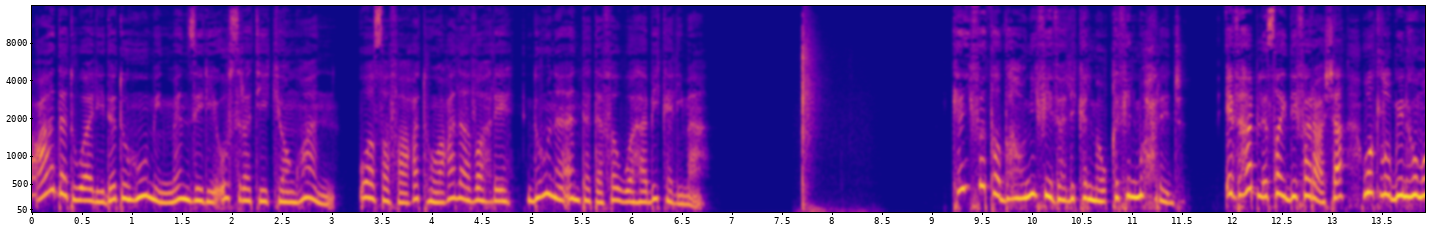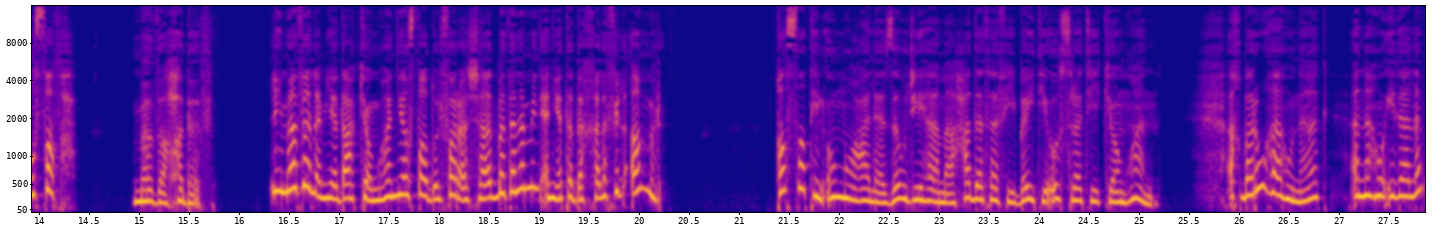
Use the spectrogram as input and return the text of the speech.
عادت والدته من منزل أسرة كيونغ هان وصفعته على ظهره دون أن تتفوه بكلمة. كيف تضعني في ذلك الموقف المحرج؟ اذهب لصيد فراشة واطلب منهم الصفح ماذا حدث؟ لماذا لم يدع كيونغ هوان يصطاد الفراشات بدلا من أن يتدخل في الأمر؟ قصت الأم على زوجها ما حدث في بيت أسرة كيونغ هوان أخبروها هناك أنه إذا لم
